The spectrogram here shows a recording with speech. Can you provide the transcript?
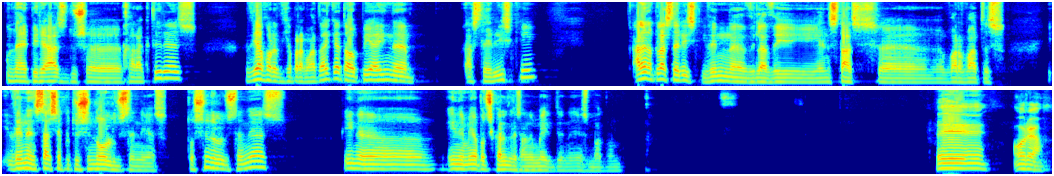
να επηρεάζει τους ε, χαρακτήρες. Διάφορα τέτοια πραγματάκια τα οποία είναι αστερίσκοι, αλλά είναι απλά αστερίσκοι. Δεν είναι δηλαδή ενστάσεις ε, βαρβάτες. Δεν είναι ενστάσεις επί του συνόλου της ταινίας. Το σύνολο της ταινίας είναι, είναι μία από τις καλύτερες animated ταινίες Batman. Ε, ωραία.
